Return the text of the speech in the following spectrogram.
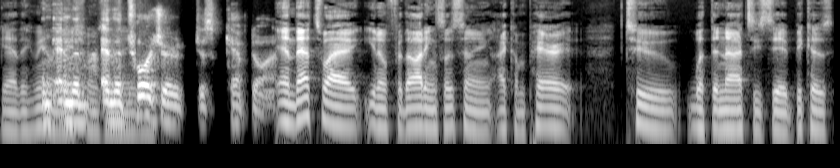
Yeah, the and, and the and the torture just kept on. And that's why, you know, for the audience listening, I compare it to what the Nazis did because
